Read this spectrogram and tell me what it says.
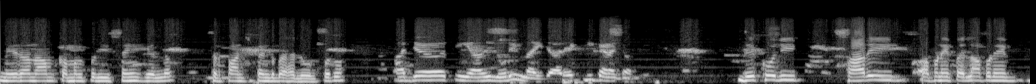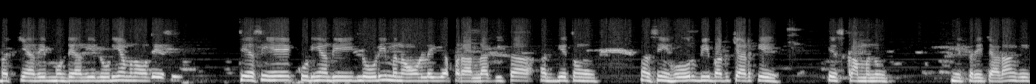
ਮੇਰਾ ਨਾਮ ਕਮਲਪ੍ਰੀਤ ਸਿੰਘ ਗਿੱਲ ਸਰਪੰਚ ਪਿੰਡ ਬਹਿਲੋਲਪੁਰ। ਅੱਜ ਧੀਆਂ ਦੀ ਲੋਹੜੀ ਮਨਾਈ ਜਾ ਰਹੀ ਹੈ ਕੀ ਕਹਿਣਾ ਚਾਹੁੰਦੇ ਹੋ? ਦੇਖੋ ਜੀ ਸਾਰੇ ਆਪਣੇ ਪਹਿਲਾਂ ਆਪਣੇ ਬੱਚਿਆਂ ਦੀ ਮੁੰਡਿਆਂ ਦੀ ਲੋਹੜੀਆਂ ਮਨਾਉਂਦੇ ਸੀ। ਤੇ ਅਸੀਂ ਇਹ ਕੁੜੀਆਂ ਦੀ ਲੋਹੜੀ ਮਨਾਉਣ ਲਈ ਉਪਰਾਲਾ ਕੀਤਾ। ਅੱਗੇ ਤੋਂ ਅਸੀਂ ਹੋਰ ਵੀ ਵੱਧ ਚੜ ਕੇ ਇਸ ਕੰਮ ਨੂੰ ਨਿਪਰੇ ਚਾੜਾਂਗੇ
